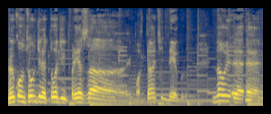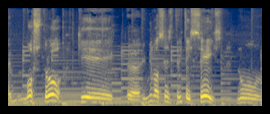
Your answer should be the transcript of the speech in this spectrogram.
não encontrou um diretor de empresa importante negro, não é, é, mostrou que em 1936 no,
